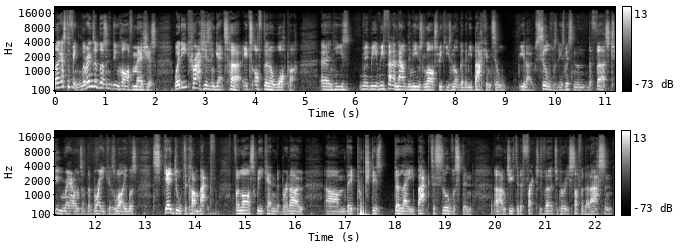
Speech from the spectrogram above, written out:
like that's the thing. Lorenzo doesn't do half measures. When he crashes and gets hurt, it's often a whopper. And he's we, we found out the news last week. He's not going to be back until you know Silverstone. He's missing the first two rounds of the break as well. He was scheduled to come back for last weekend at Brno. Um, they pushed his delay back to Silverstone um, due to the fractured vertebrae he suffered at Assen.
